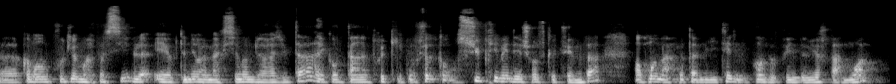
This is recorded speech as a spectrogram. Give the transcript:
euh, comment coûter le moins possible et obtenir le maximum de résultats. Et quand tu as un truc qui fonctionne, comment supprimer des choses que tu aimes pas. En prendre ma comptabilité de me prendre une demi-heure par mois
